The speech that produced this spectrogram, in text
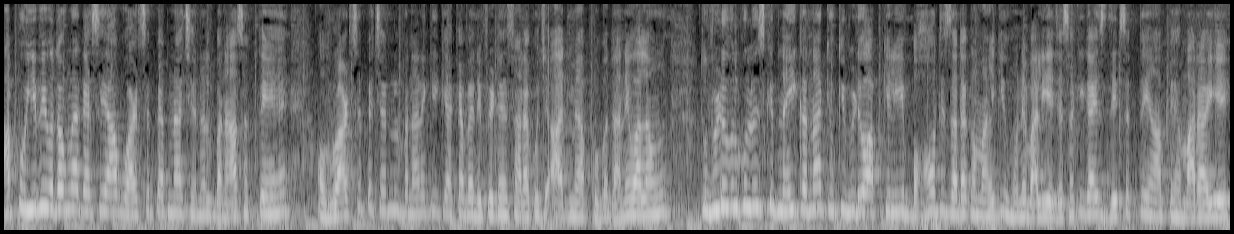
आपको ये भी बताऊँगा कैसे आप व्हाट्सएप पे अपना चैनल बना सकते हैं और व्हाट्सएप पे चैनल बनाने के क्या क्या बेनिफिट है, सारा कुछ आज मैं आपको बताने वाला हूँ। तो वीडियो बिल्कुल स्किप नहीं करना, क्योंकि वीडियो आपके लिए बहुत ही ज़्यादा कमाल की होने वाली है। जैसा कि गाइज़ देख सकते हैं यहाँ पे हमारा ये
